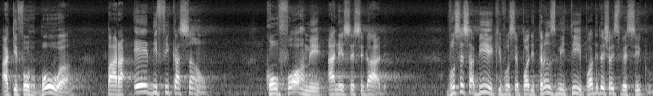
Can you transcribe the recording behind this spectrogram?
a que for boa para edificação conforme a necessidade. Você sabia que você pode transmitir, pode deixar esse versículo?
